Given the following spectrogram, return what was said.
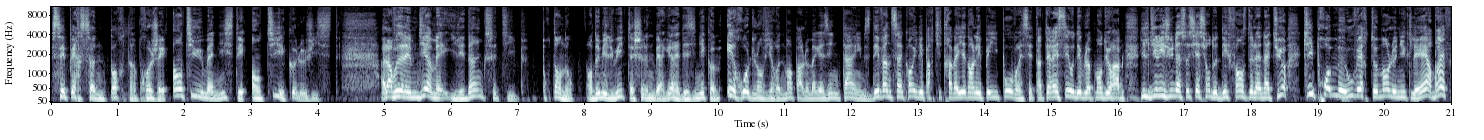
Ces personnes portent un projet anti-humaniste et anti-écologiste. Alors vous allez me dire, mais il est dingue ce type. Pourtant non. En 2008, Schellenberger est désigné comme héros de l'environnement par le magazine Times. Dès 25 ans, il est parti travailler dans les pays pauvres et s'est intéressé au développement durable. Il dirige une association de défense de la nature qui promeut ouvertement le nucléaire. Bref,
